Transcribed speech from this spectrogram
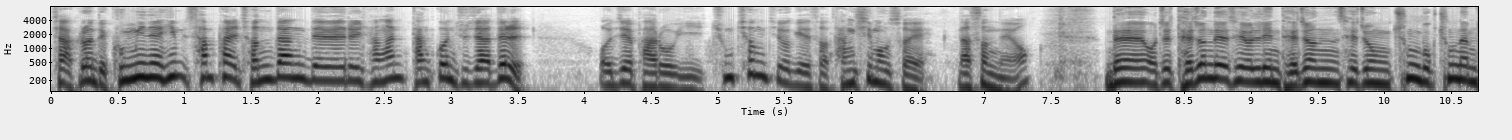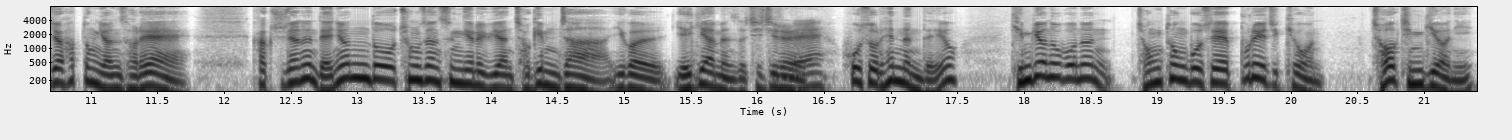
자 그런데 국민의힘 38 전당대회를 향한 당권 주자들 어제 바로 이 충청 지역에서 당심 호소에 나섰네요. 네, 어제 대전대에서 열린 대전, 세종, 충북, 충남 지역 합동 연설에 각 주자는 내년도 총선 승리를 위한 적임자 이걸 얘기하면서 지지를 네. 호소를 했는데요. 김기현 후보는 정통 보수의 뿌리에 지켜온 저 김기현이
